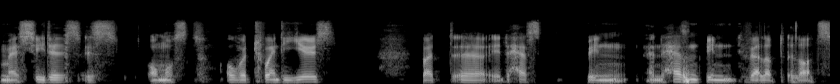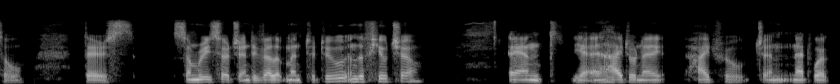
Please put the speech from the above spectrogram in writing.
Mercedes is almost over 20 years, but uh, it has been and hasn't been developed a lot. So there's some research and development to do in the future. And yeah, a hydrogen hydrogen network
